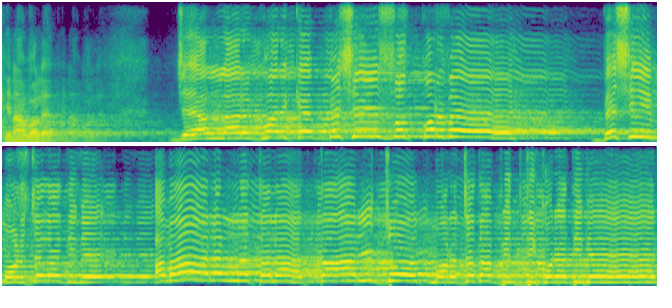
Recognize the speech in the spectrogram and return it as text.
কিনা বলেন? যে আল্লাহর ঘরকে বেশি ইজ্জত করবে, বেশি মর্যাদা দিবে, আমার আল্লাহ তালা তার ইজ্জত, মর্যাদা বৃদ্ধি করে দিবেন।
